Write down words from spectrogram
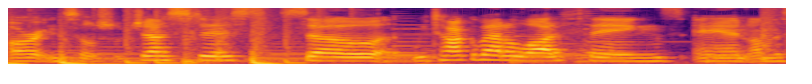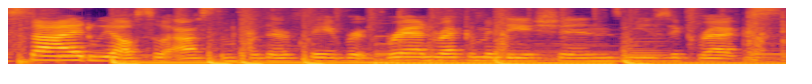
art and social justice. So we talk about a lot of things, and on the side, we also ask them for their favorite brand recommendations, music recs,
